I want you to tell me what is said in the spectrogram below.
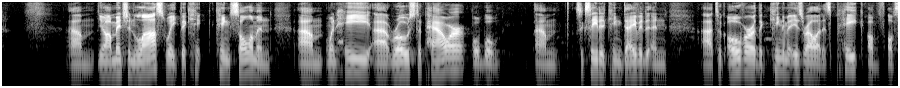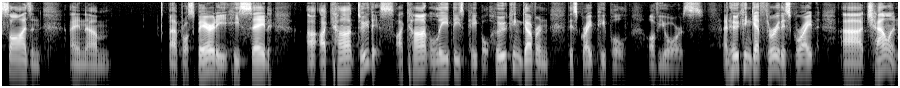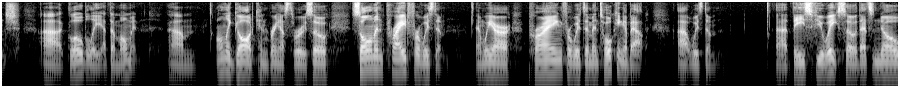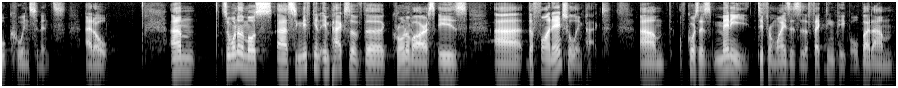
Um, you know, I mentioned last week that King Solomon, um, when he uh, rose to power, or well, um, succeeded King David and uh, took over the kingdom of Israel at its peak of, of size and and um, uh, prosperity, he said, I can't do this. I can't lead these people. Who can govern this great people of yours? And who can get through this great uh, challenge uh, globally at the moment? Um, only God can bring us through. So Solomon prayed for wisdom, and we are praying for wisdom and talking about uh, wisdom uh, these few weeks. So that's no coincidence at all. Um, so, one of the most uh, significant impacts of the coronavirus is uh, the financial impact. Um, of course, there's many different ways this is affecting people, but um,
